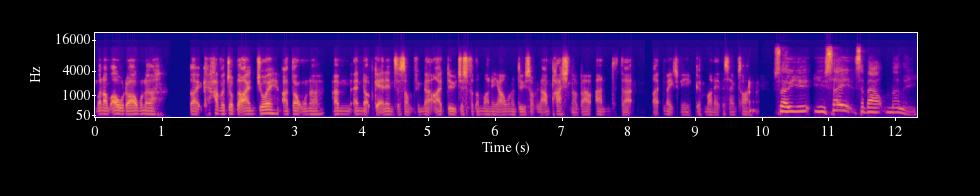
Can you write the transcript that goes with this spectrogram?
when I'm older, I want to like have a job that I enjoy. I don't want to um, end up getting into something that I do just for the money. I want to do something that I'm passionate about and that like makes me good money at the same time. So you you say it's about money.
